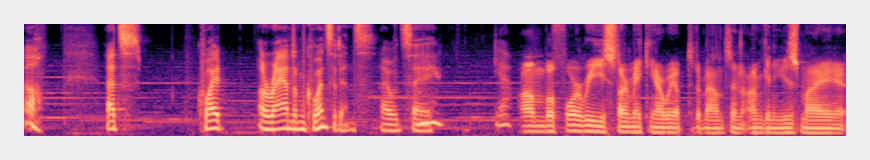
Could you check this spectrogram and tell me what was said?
Oh, that's quite a random coincidence, I would say. Yeah. Um, before we start making our way up to the mountain, I'm gonna use my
